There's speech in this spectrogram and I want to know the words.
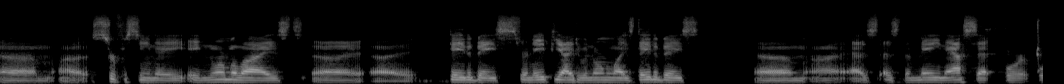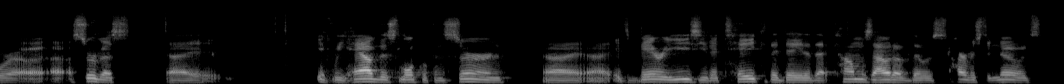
um, uh, surfacing a, a normalized uh, uh, database or an API to a normalized database um, uh, as as the main asset for for a, a service. Uh, if we have this local concern, uh, it's very easy to take the data that comes out of those harvested nodes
